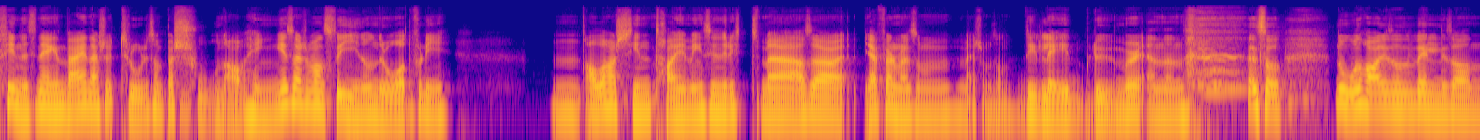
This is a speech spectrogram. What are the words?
finne sin egen vei, det er så utrolig sånn personavhengig, så er det så vanskelig å gi noen råd, fordi mm, alle har sin timing, sin rytme. Altså, jeg føler meg som, mer som en sånn delayed bloomer enn en så noen har liksom veldig sånn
